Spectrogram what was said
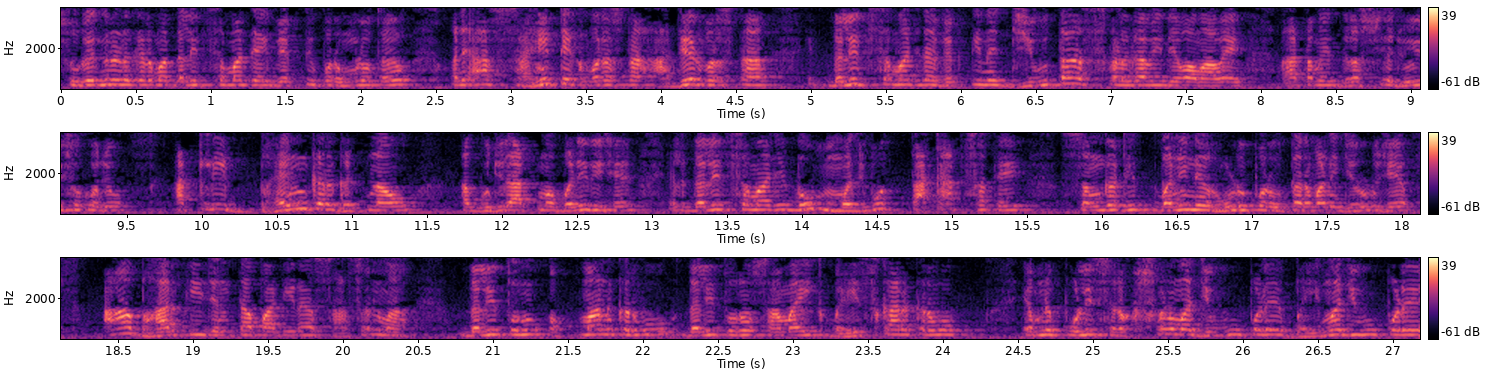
સુરેન્દ્રનગરમાં દલિત સમાજના એક વ્યક્તિ ઉપર હુમલો થયો અને આ સાહીઠેક વર્ષના, આધેડ વર્ષના દલિત સમાજના વ્યક્તિને જીવતા સળગાવી દેવામાં આવે. આ તમે દ્રશ્ય જોઈ શકો છો. આટલી ભયંકર ઘટનાઓ આ ગુજરાતમાં બની રહી છે. એટલે દલિત સમાજે બહુ મજબૂત તાકાત સાથે સંગઠિત બનીને રોડ ઉપર ઉતરવાની જરૂર છે. આ ભારતીય જનતા પાર્ટીના શાસનમાં દલિતોનું અપમાન કરવું, દલિતોનો સામાયિક બહિષ્કાર કરવો, એમને પોલીસ રક્ષણમાં જીવવું પડે, ભયમાં જીવવું પડે,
